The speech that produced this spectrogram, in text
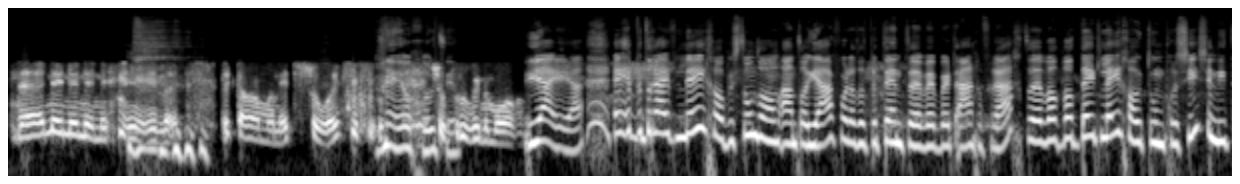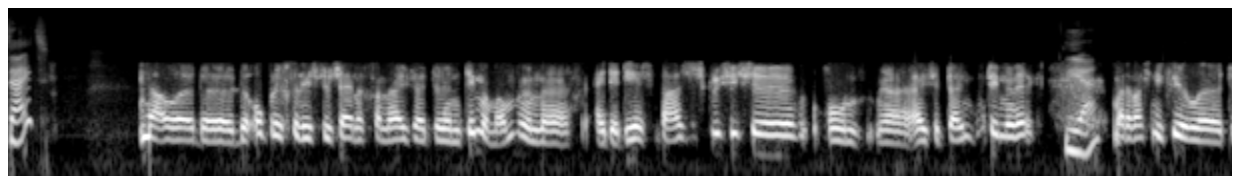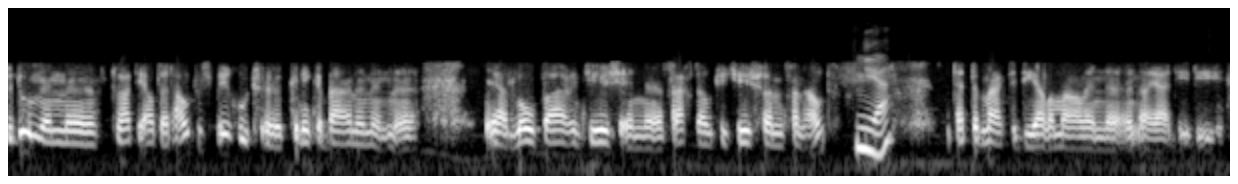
Nee, nee, nee, nee, nee. dat kan allemaal net zo hoor. Heel goed. Zo vroeg in de morgen. Ja, ja, ja. Het bedrijf Lego bestond al een aantal jaar voordat het patent werd aangevraagd. wat, wat deed Lego toen precies in die tijd? Nou, eh, de, de oprichter is dus eigenlijk van huis uit een timmerman. En, eh, hij deed eerst basisklusjes, eh, gewoon ja, huis- en tuin timmerwerk. Ja. Maar er was niet veel te doen en toen had hij altijd houten speelgoed. knikkerbanen en eh, ja, loopwagentjes en vrachtautootjes van, van hout. Ja. Dat maakte die allemaal en nou ja, die... die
